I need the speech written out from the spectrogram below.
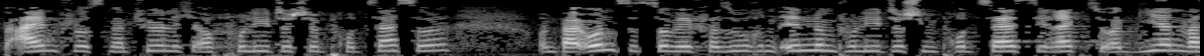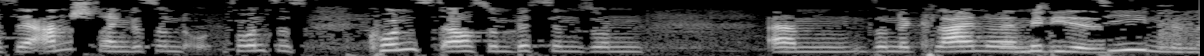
beeinflusst natürlich auch politische Prozesse. Und bei uns ist so, wir versuchen in einem politischen Prozess direkt zu agieren, was sehr anstrengend ist. Und für uns ist Kunst auch so ein bisschen so, ein, ähm, so eine kleine Ventil Medizin.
